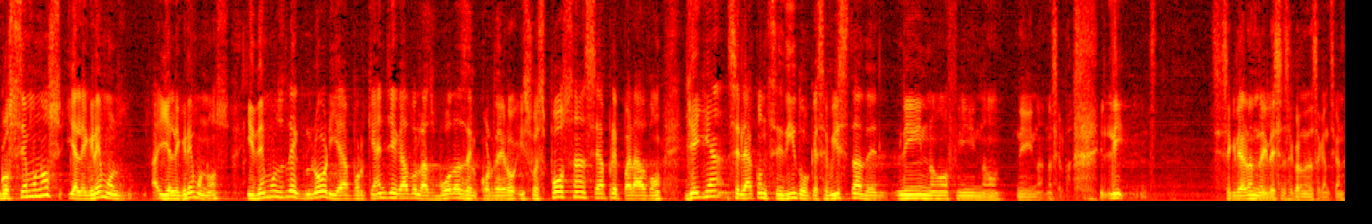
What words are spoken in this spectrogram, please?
Gocémonos y alegremos y alegrémonos y démosle gloria porque han llegado las bodas del Cordero y su esposa se ha preparado y ella se le ha concedido que se vista de lino fino, lino, no es cierto, se criaron en la iglesia se acuerdan de esa canción,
